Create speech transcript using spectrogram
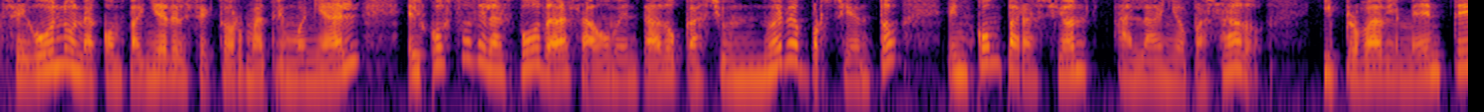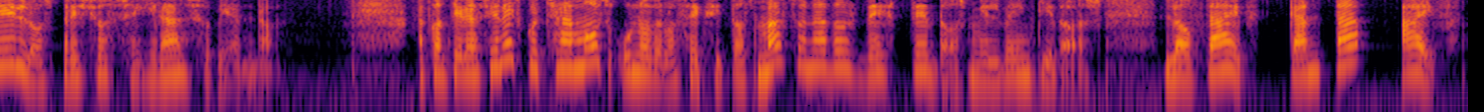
Según una compañía del sector matrimonial, el costo de las bodas ha aumentado casi un 9% en comparación al año pasado y probablemente los precios seguirán subiendo. A continuación escuchamos uno de los éxitos más sonados de este 2022. Love Dive canta Ive.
